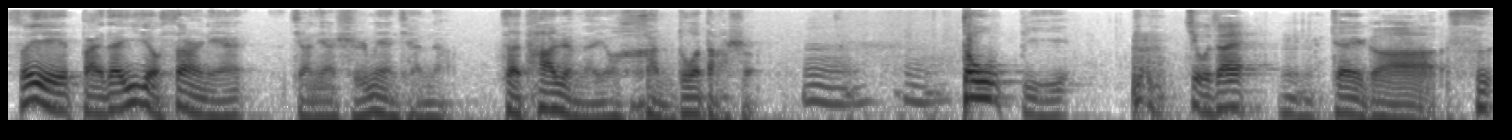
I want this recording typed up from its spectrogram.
所以摆在一九四二年蒋介石面前的，在他认为有很多大事嗯嗯，都比救灾，嗯，这个四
